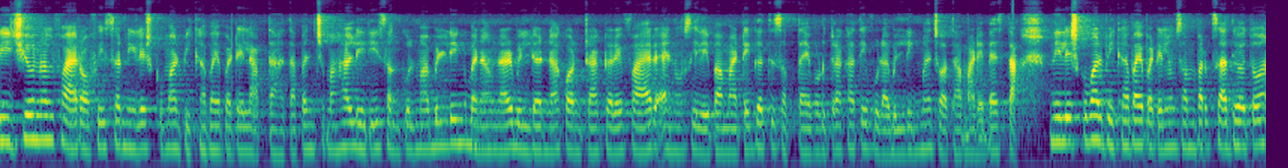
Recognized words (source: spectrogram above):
regional fire officer Nileshkumar Bhikhabhai Patel આપતા હતા. પંચમહાલ ડેરી સંકુલમાં બિલ્ડિંગ બનાવનાર બિલ્ડરના કોન્ટ્રાક્ટરે ફાયર એનઓસી લેવા માટે ગત સપ્તાહે વડોદરા ખાતે વોડા બિલ્ડિંગમાં ચોથા માળે બેસતા. નિલેશકુમાર ભીખાભાઈ પટેલનો સંપર્ક સાધ્યો હતો.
